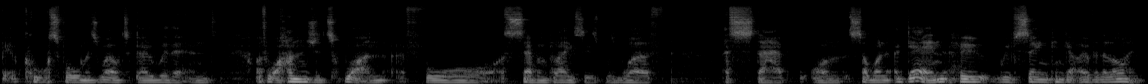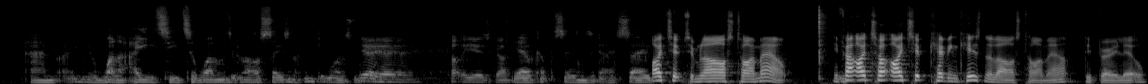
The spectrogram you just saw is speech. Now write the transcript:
bit of course form as well to go with it. And I thought 100 to 1 for seven places was worth a stab on someone, again, who we've seen can get over the line. Um, we won at 80 to 1, was it last season? I think it was. Yeah, yeah, yeah. A couple of years ago. Yeah, a couple of seasons ago. So I tipped him last time out. In fact, I tipped Kevin Kisner last time out. Did very little.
